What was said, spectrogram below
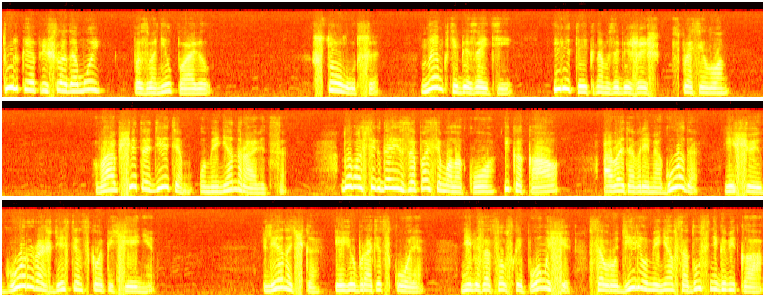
Только я пришла домой, позвонил Павел. «Что лучше, нам к тебе зайти или ты к нам забежишь?» — спросил он. «Вообще-то детям у меня нравится. Дома всегда есть в запасе молоко и какао, а в это время года еще и горы рождественского печенья. Леночка и ее братец Коля не без отцовской помощи соорудили у меня в саду снеговика,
